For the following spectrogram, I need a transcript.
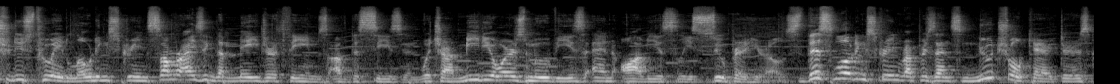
4, we are introduced to a loading screen summarizing the major themes of the season, which are meteors, movies, and obviously superheroes. This loading screen represents neutral characters,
